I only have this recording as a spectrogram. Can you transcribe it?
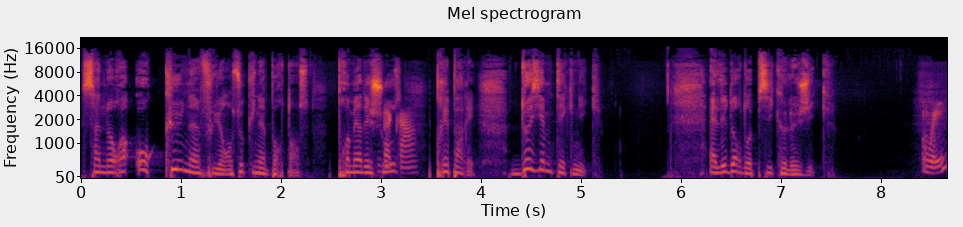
ça n'aura aucune influence, aucune importance. Première des choses, préparez. Deuxième technique, elle est d'ordre psychologique. Oui.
